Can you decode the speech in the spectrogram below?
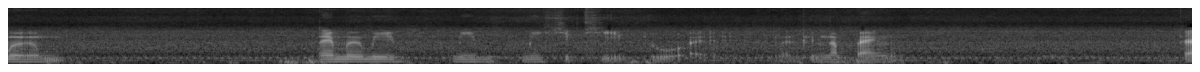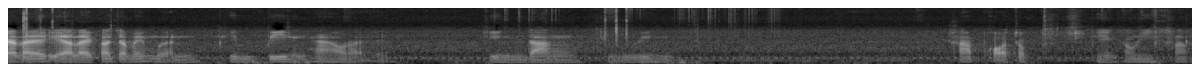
มือ ในมือมี มีมีขีดขีดด้วยเหมือนพิมพ์นับแบงค์แต่รายละเอียดอะไรก็จะไม่เหมือนพิมพ์ปีหนึ่งห้าอะไรกิ่งดังกิ่งวิ่ง ครับขอจบเพียงเท่านี้ครับ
